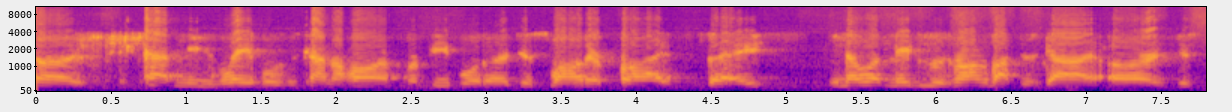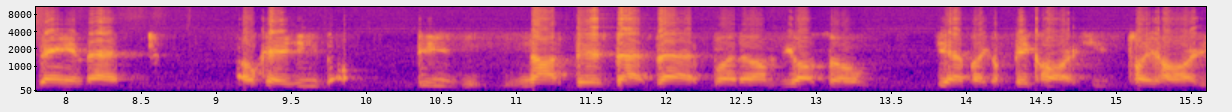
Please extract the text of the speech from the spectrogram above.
uh, having these labels. It's kind of hard for people to just swallow their pride and say, you know what, maybe he was wrong about this guy, or just saying that, okay, he's he's not this, that, that, but um, he also he has like a big heart. He played hard.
